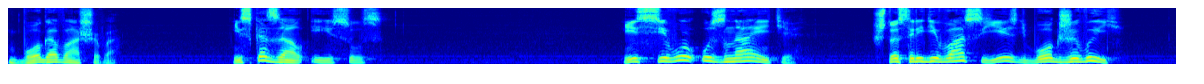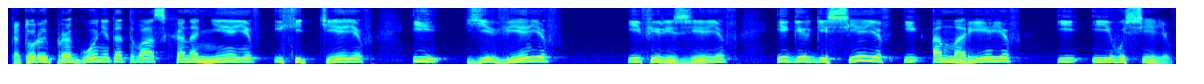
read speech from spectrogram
Бога вашего». И сказал Иисус, «Из всего узнаете, что среди вас есть Бог живый, который прогонит от вас хананеев и хиттеев, и евеев, и ферезеев, и гергесеев, и амареев, и иевусеев.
